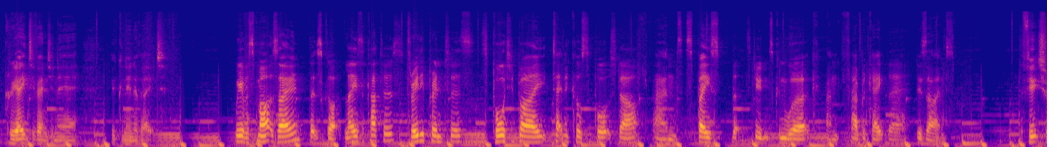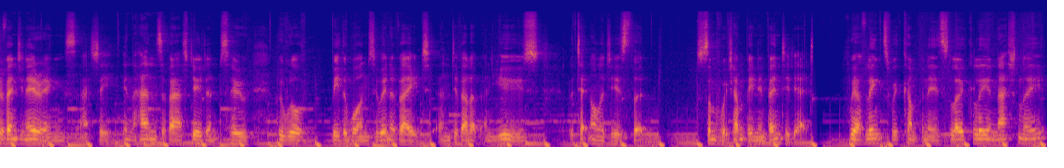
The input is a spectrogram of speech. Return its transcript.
a creative engineer who can innovate. We have a smart zone that's got laser cutters, 3D printers, supported by technical support staff and space that students can work and fabricate their designs. The future of engineering is actually in the hands of our students who, who will be the ones who innovate and develop and use the technologies that some of which haven't been invented yet. We have links with companies locally and nationally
